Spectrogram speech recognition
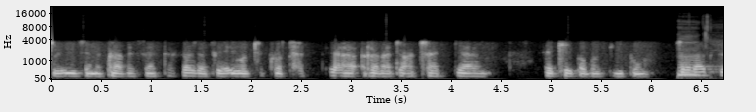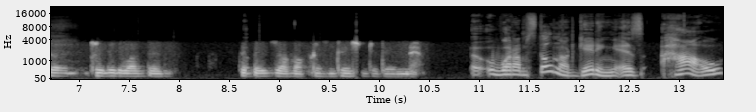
SOEs and the private sector, so that we're able to protect, uh, rather to attract um, capable people. So mm. that really was the the basis of our presentation today. what I'm still not getting is how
